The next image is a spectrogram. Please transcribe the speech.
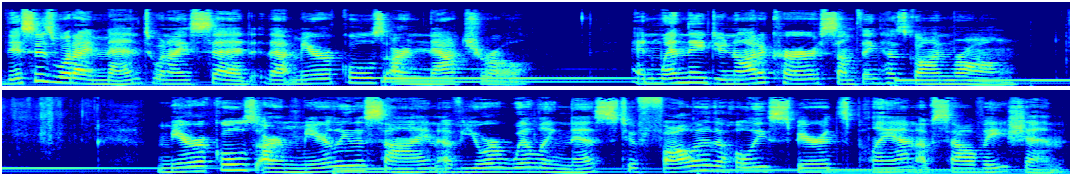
This is what I meant when I said that miracles are natural, and when they do not occur, something has gone wrong. Miracles are merely the sign of your willingness to follow the Holy Spirit's plan of salvation,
